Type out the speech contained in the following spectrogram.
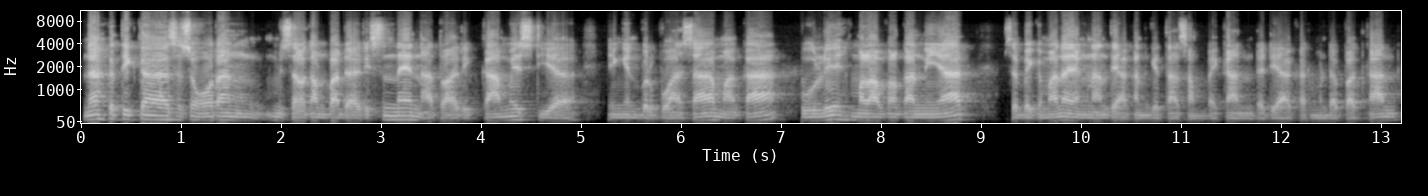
Nah, ketika seseorang misalkan pada hari Senin atau hari Kamis dia ingin berpuasa, maka boleh melafalkan niat sebagaimana yang nanti akan kita sampaikan. Jadi agar mendapatkan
